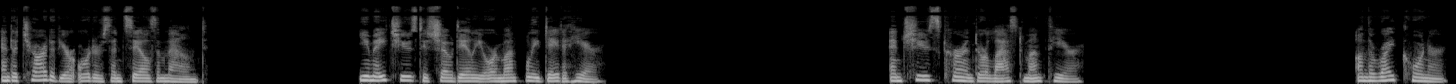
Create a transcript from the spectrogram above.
and a chart of your orders and sales amount. You may choose to show daily or monthly data here. And choose current or last month here. On the right corner,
